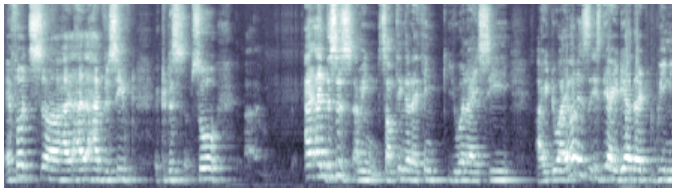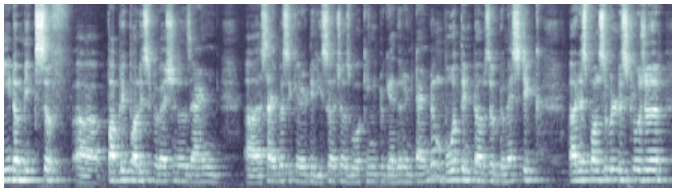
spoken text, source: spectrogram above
efforts uh, ha- have received criticism. So, uh, and, this is, I mean, something that I think you and I see eye to eye on is, is the idea that we need a mix of public policy professionals and uh, cybersecurity researchers working together in tandem, both in terms of domestic uh, responsible disclosure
